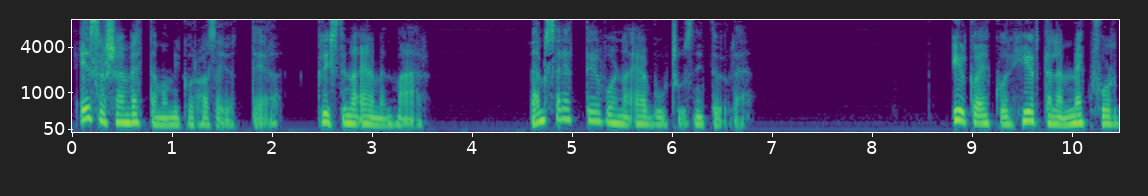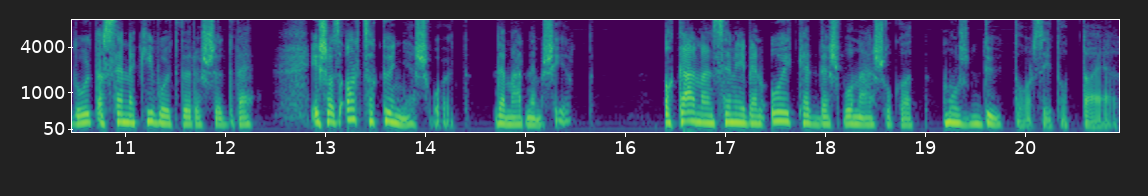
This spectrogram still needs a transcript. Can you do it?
Észre sem vettem, amikor hazajöttél. Krisztina elment már. Nem szerettél volna elbúcsúzni tőle? Ilka ekkor hirtelen megfordult, a szeme ki volt vörösödve, és az arca könnyes volt, de már nem sírt. A Kálmán szemében oly kedves vonásokat most dű torzította el.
